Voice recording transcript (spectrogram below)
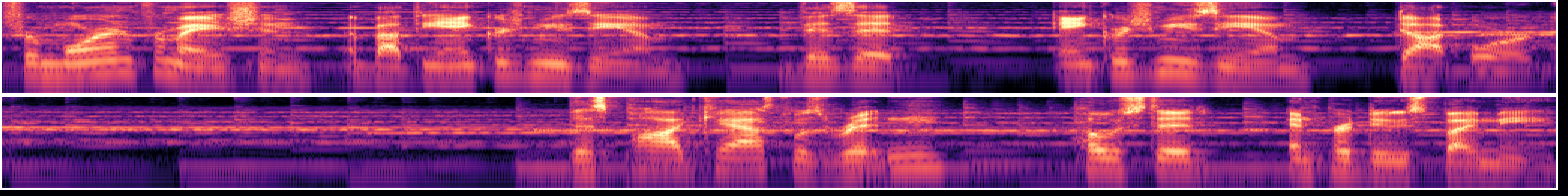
For more information about the Anchorage Museum, visit anchoragemuseum.org. This podcast was written, hosted, and produced by me,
